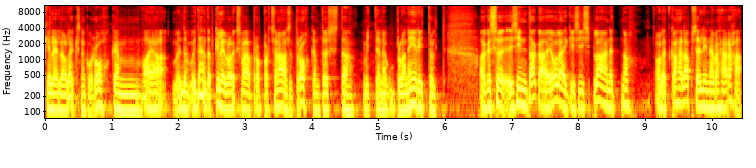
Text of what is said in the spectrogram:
kellel oleks nagu rohkem vaja või, või tähendab, kellel oleks vaja proportsionaalselt rohkem tõsta, mitte nagu planeeritult. aga kas siin taga ei olegi siis plaan, et noh, oled kahelapseline, vähe raha,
